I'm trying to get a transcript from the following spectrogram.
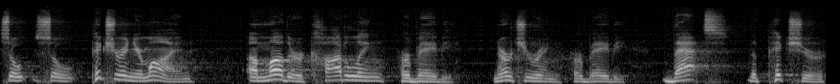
So, so picture in your mind a mother coddling her baby, nurturing her baby. That's the picture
